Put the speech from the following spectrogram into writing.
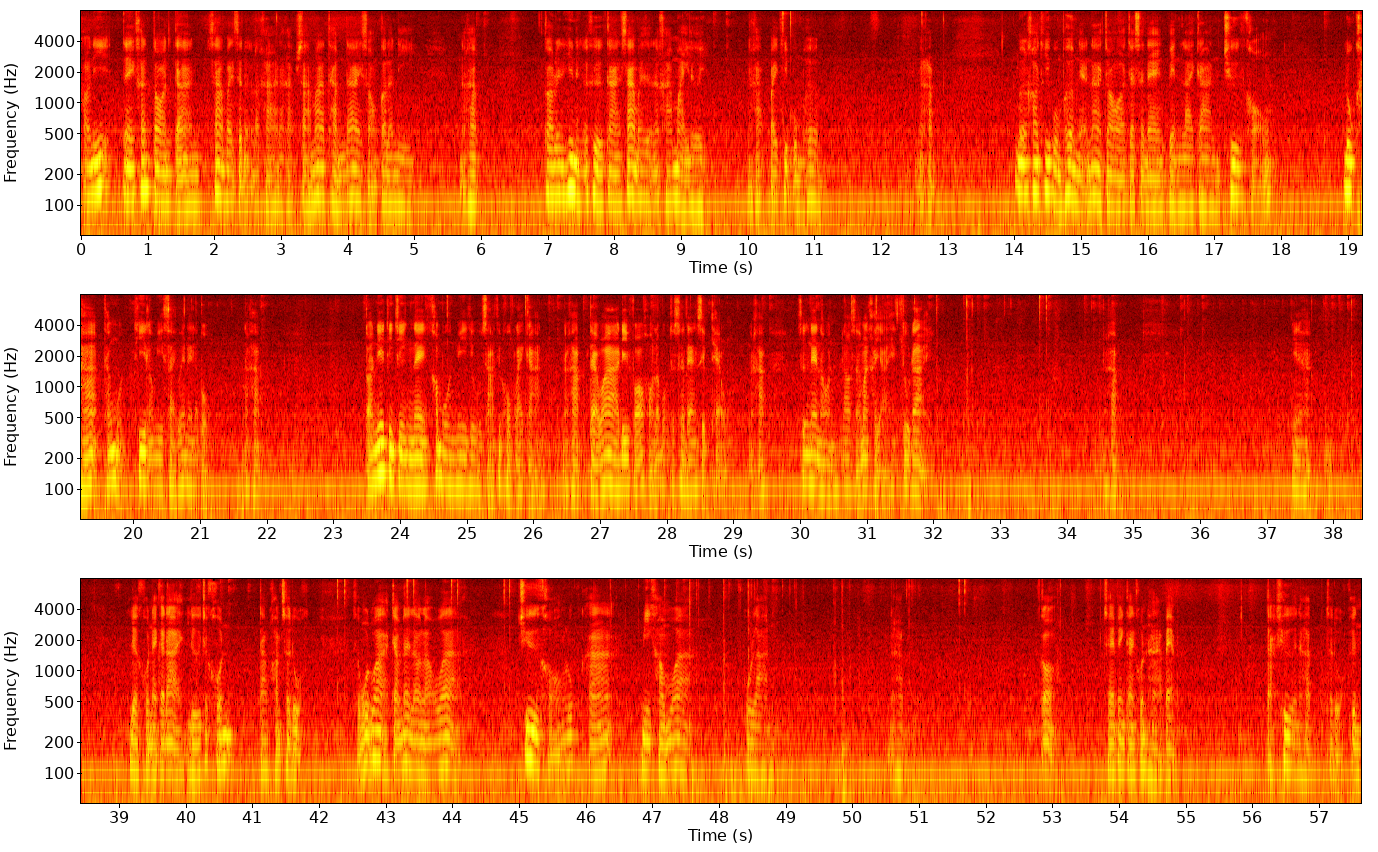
คราวนี้ในขั้นตอนการสร้างใบเสนอราคานะครับ สามารถทำได้ 2 กรณีนะครับ กรณีที่ 1 ก็คือการสร้างใบเสนอราคาใหม่เลยนะครับ ไปที่ปุ่มเพิ่มนะครับ เมื่อเข้าที่ปุ่มเพิ่มเนี่ยหน้าจอจะแสดงเป็นรายการชื่อของลูกค้าทั้งหมดที่เรามีใส่ไว้ในระบบนะครับ ตอนนี้จริงๆ ในข้อมูลมีอยู่ 36 รายการนะครับ แต่ว่า default ของระบบจะแสดง 10 แถวนะครับ ซึ่งแน่นอนเราสามารถขยายดูได้นะครับนี่นะฮะเลือกคนไหนก็ได้ หรือจะค้นตามความสะดวก สมมุติว่าจำได้แล้วเราว่า ชื่อของลูกค้ามีคำว่าโอลานนะครับก็ ใช้เป็นการค้นหาแบบจากชื่อนะครับ สะดวกขึ้น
